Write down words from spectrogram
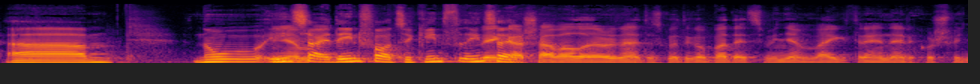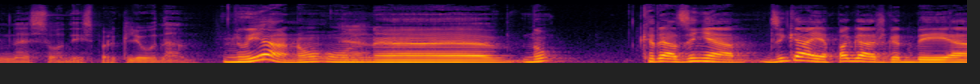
Um, nu, inside info, cik inside, Vienkāršā valodā runājot, tas, ko tikko pateicu, viņam vajag treneri, kurš viņu nesodīs par kļūdām. Nu, jā, nu, un, uh, nu, katrā ziņā, zin kā, ja pagājušajā gadā bija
